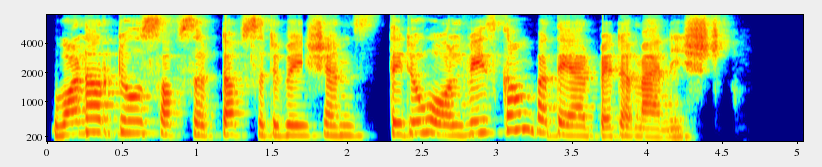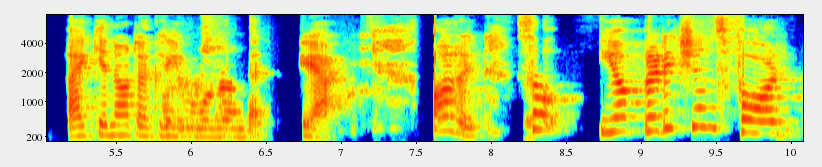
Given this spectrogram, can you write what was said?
one or two tough situations, they do always come, but they are better managed. I cannot agree 100%. more on that. Yeah. All right. So, your predictions for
